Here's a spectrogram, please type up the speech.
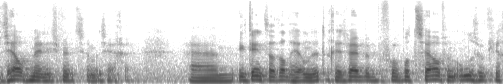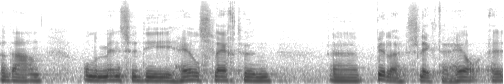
zelfmanagement, zullen we zeggen. Ehm, ik denk dat dat heel nuttig is. We hebben bijvoorbeeld zelf een onderzoekje gedaan onder mensen die heel slecht hun uh, pillen slikten. Heel, uh,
